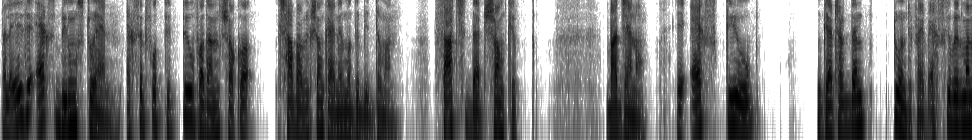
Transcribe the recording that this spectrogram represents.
তাহলে এই যে এক্স বিলংস টু এন এক্সের প্রত্যেকটি উপাদান সকল স্বাভাবিক সংখ্যা এনের মধ্যে বিদ্যমান। সাচ দ্যাট সংক্ষেপ বা যেন এই x cube greater than twenty five. X কিউবের মান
